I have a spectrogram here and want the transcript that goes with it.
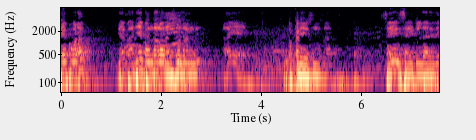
రేపు కూడా రేపు అదే బంధాలో నడుచుకుంటానండి అలాగే ఇంకొకటి విషయం సార్. సైకిల్ సైకిల్ అనేది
